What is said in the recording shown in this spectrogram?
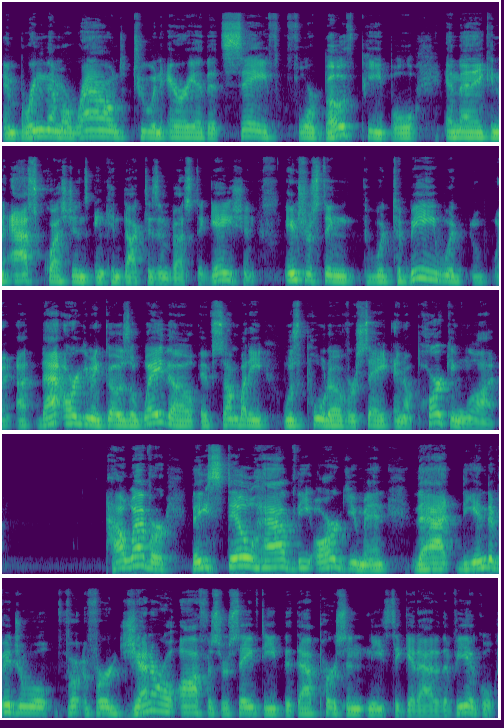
and bring them around to an area that's safe for both people, and then he can ask questions and conduct his investigation. Interesting would to be would uh, that argument goes away though if somebody was pulled over, say, in a parking lot However, they still have the argument that the individual, for, for, general officer safety, that that person needs to get out of the vehicle.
